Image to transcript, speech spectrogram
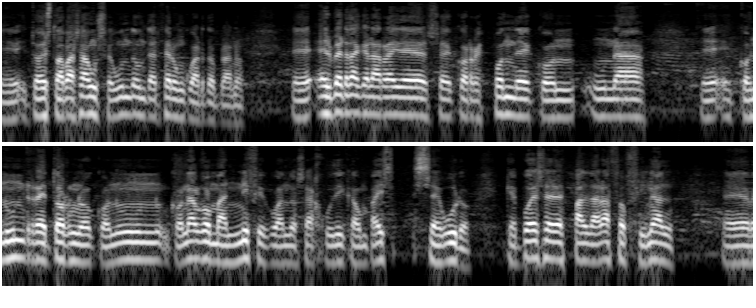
y todo esto ha pasado un segundo, un tercero, un cuarto plano. es verdad que la Raiders corresponde con una. Con un retorno, con, un, con algo magnífico cuando se adjudica a un país seguro, que puede ser el espaldarazo final eh,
